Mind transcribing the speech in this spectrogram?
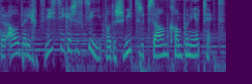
Der Albrecht Zwissig war es, der den Schweizer Psalm komponiert hat.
